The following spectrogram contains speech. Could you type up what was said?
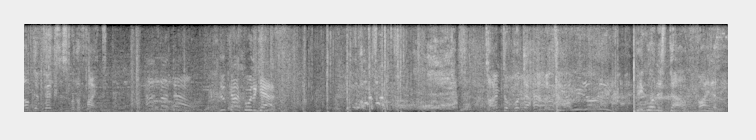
Found defenses for the fight. Look out for the gas! Time to put the hammer down. Big one is down, finally.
